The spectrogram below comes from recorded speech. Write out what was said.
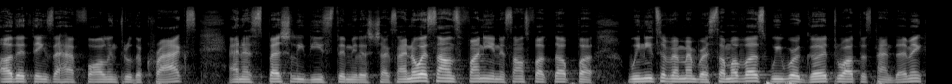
other things that have fallen through the cracks, and especially these stimulus checks. I know it sounds funny and it sounds fucked up, but we need to remember some of us we were good throughout this pandemic,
